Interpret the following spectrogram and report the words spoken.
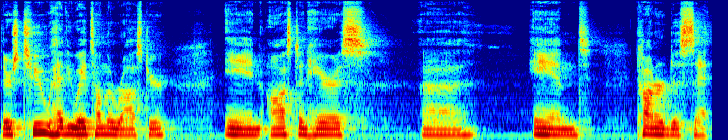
There's two heavyweights on the roster in Austin Harris uh, and Konner Doucet.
